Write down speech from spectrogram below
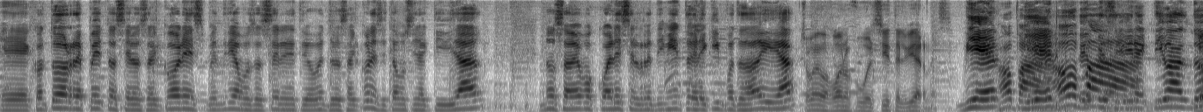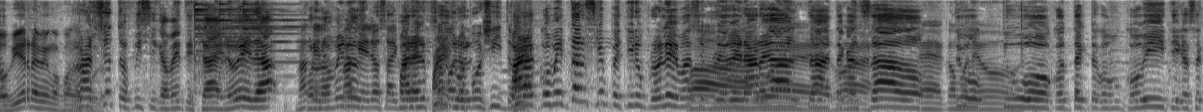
eh, con todo el respeto hacia los halcones, vendríamos a ser en este momento los halcones, estamos sin actividad. No sabemos cuál es el rendimiento del equipo todavía. yo vengo jugando fútbol 7 el viernes. Bien, Opa, bien, opa. Pepe se viene activando. Los viernes vengo jugando al fútbol. Rayoto físicamente está de novela. Más por que- lo menos que los halcones para el fútbol. los pollitos. Para comentar siempre tiene un problema, Ah, siempre le duele la garganta, bueno, está bueno. cansado, Eh, ¿cómo le tuvo, contacto con un COVID, tiene que hacer.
